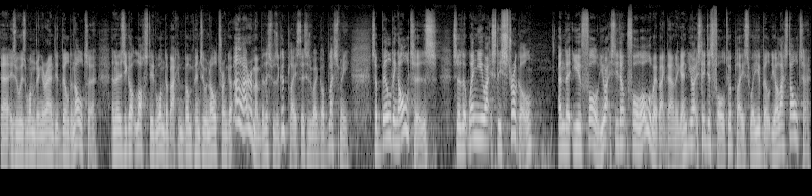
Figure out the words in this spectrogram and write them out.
uh, as he was wandering around. He'd build an altar, and then as he got lost, he'd wander back and bump into an altar and go, Oh, I remember, this was a good place. This is where God blessed me. So building altars so that when you actually struggle, and that you fall, you actually don't fall all the way back down again. You actually just fall to a place where you built your last altar.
